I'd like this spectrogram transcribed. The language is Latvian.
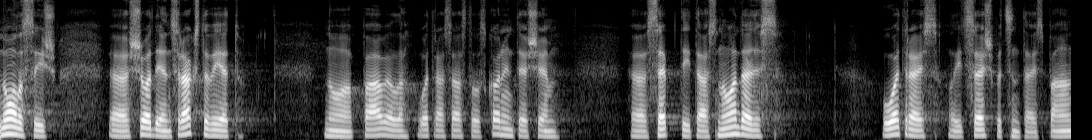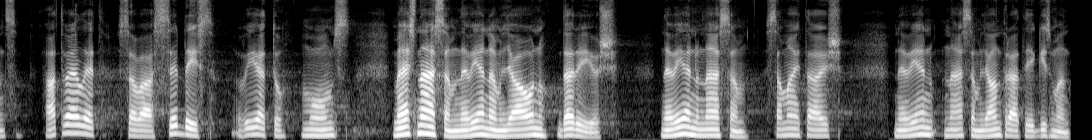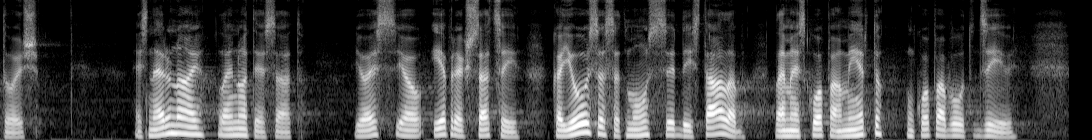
nolasīšu šodienas raksturvietu no Pāvila 2. sastāvs korintiešiem, 7. nodaļas, 2. līdz 16. pāns. Atvēliet savā sirdīs vietu mums. Mēs neesam nevienam ļaunu darījuši, nevienu nesam samaitājuši, nevienu nesam ļaunprātīgi izmantojuši. Es nerunāju, lai notiesātu, jo es jau iepriekš sacīju, ka jūs esat mūsu sirdīs tālāk, lai mēs kopā mirtu un kopā būtu dzīvi.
